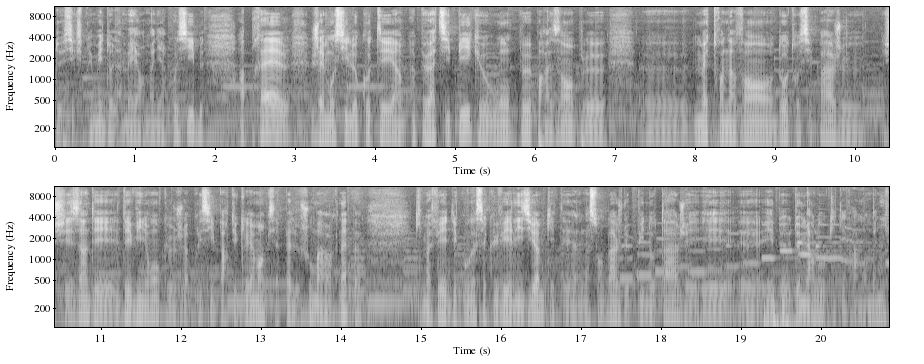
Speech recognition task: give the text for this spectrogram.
de, s'exprimer de la meilleure manière possible. Après, j'aime aussi le côté un, peu atypique où on peut par exemple euh, mettre en avant d'autres cépages chez un des, vignerons que j'apprécie particulièrement qui s'appelle le Schumacher Knepp qui m'a fait découvrir sa cuvée Elysium qui était un assemblage de pinotage et, de, merlot qui était vraiment magnifique.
